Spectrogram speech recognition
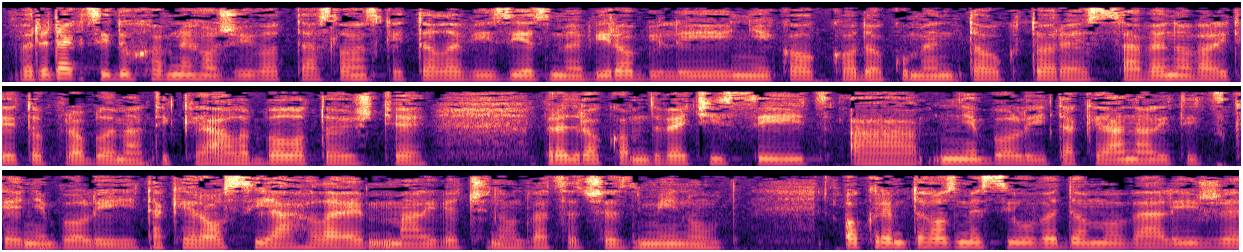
V redakcii duchovného života Slovenskej televízie sme vyrobili niekoľko dokumentov, ktoré sa venovali tejto problematike, ale bolo to ešte pred rokom 2000 a neboli také analytické, neboli také rozsiahle, mali väčšinou 26 minút. Okrem toho sme si uvedomovali, že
